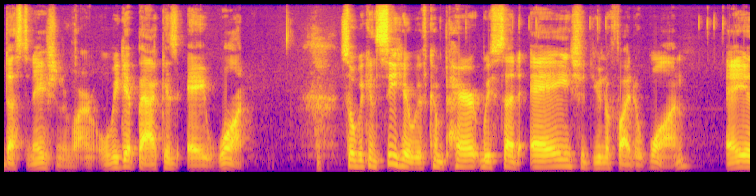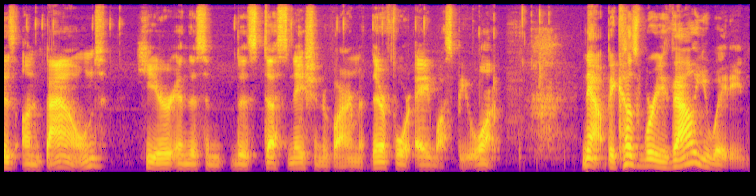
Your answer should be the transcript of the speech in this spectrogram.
destination environment. What we get back is A1. So we can see here we've compared, we've said A should unify to 1. A is unbound here in this, in this destination environment, therefore A must be 1. Now, because we're evaluating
